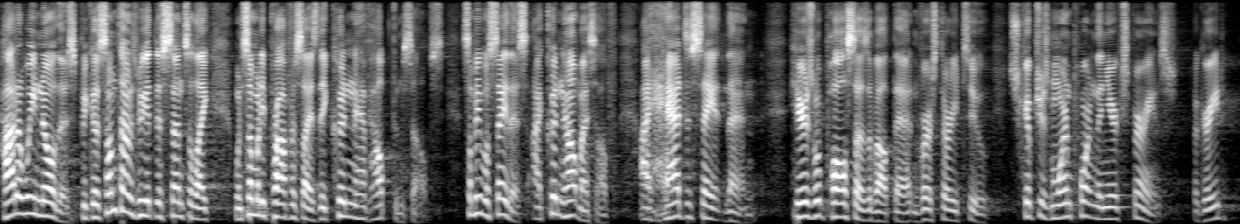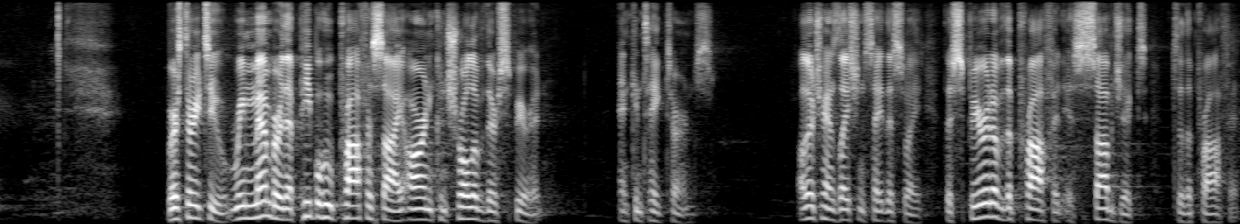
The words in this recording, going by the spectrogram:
How do we know this? Because sometimes we get this sense of like when somebody prophesies, they couldn't have helped themselves. Some people say this I couldn't help myself. I had to say it then. Here's what Paul says about that in verse 32 Scripture is more important than your experience. Agreed? Verse 32 Remember that people who prophesy are in control of their spirit and can take turns. Other translations say it this way The spirit of the prophet is subject to the prophet.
